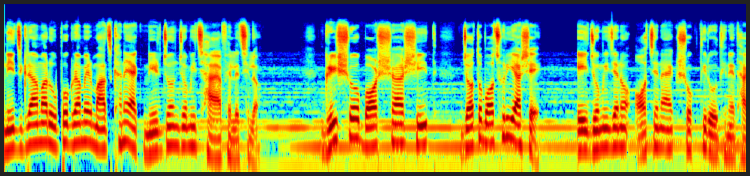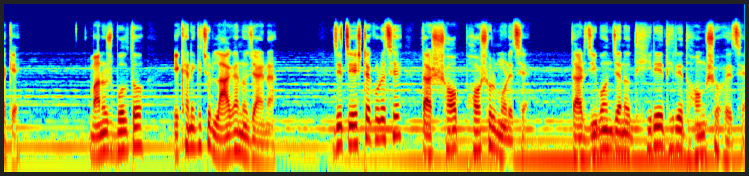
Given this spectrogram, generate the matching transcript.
নিজ গ্রাম আর উপগ্রামের মাঝখানে এক নির্জন জমি ছায়া ফেলেছিল। গ্রীষ্ম, বর্ষা, শীত যত বছরই আসে, এই জমি যেন অচেনা এক শক্তির অধীনে থাকে। মানুষ বলতো, এখানে কিছু লাগানো যায় না। যে চেষ্টা করেছে, তার সব ফসল মরেছে। তার জীবন যেন ধীরে ধীরে ধ্বংস হয়েছে।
